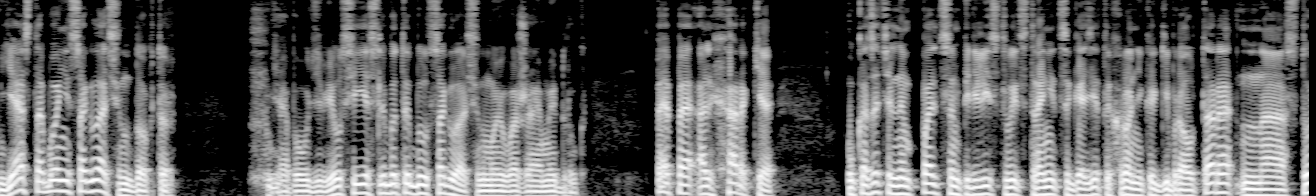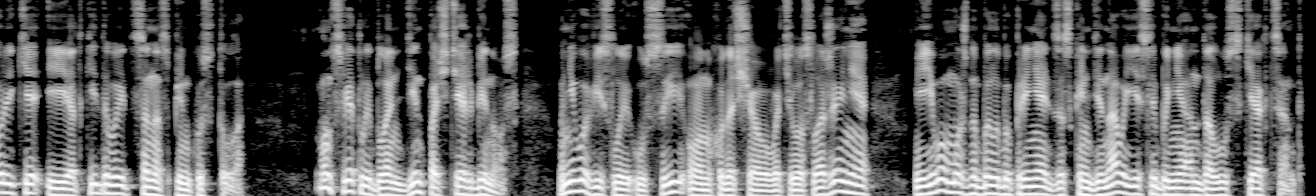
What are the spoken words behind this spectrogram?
«Я с тобой не согласен, доктор». «Я бы удивился, если бы ты был согласен, мой уважаемый друг». Пепе Альхарке указательным пальцем перелистывает страницы газеты «Хроника Гибралтара» на столике и откидывается на спинку стула. Он светлый блондин, почти альбинос. У него вислые усы, он худощавого телосложения, и его можно было бы принять за скандинава, если бы не андалузский акцент.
